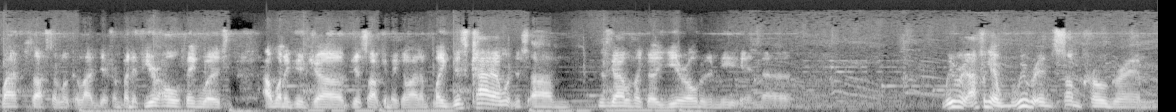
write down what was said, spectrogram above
Life starts to look a lot different. But if your whole thing was, I want a good job just so I can make a lot of like this guy I went um this guy was like a year older than me and uh we were I forget we were in some program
